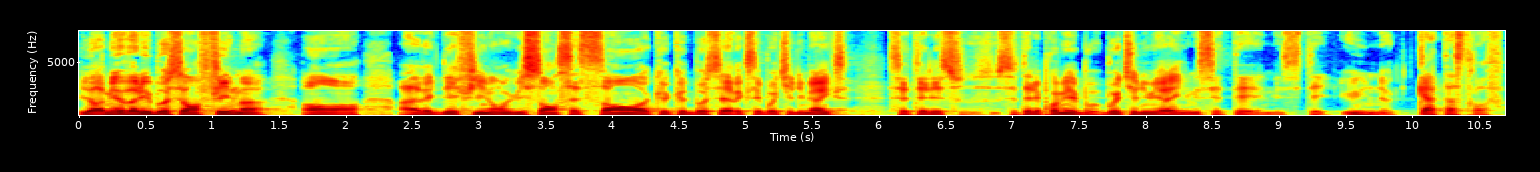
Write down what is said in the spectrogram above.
Il aurait mieux valu bosser en film, en, avec des films en 800, 1600, que, que de bosser avec ces boîtiers numériques. C'était les, c'était les premiers bo- boîtiers numériques, mais c'était, mais c'était une catastrophe.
